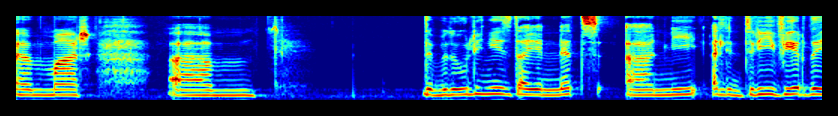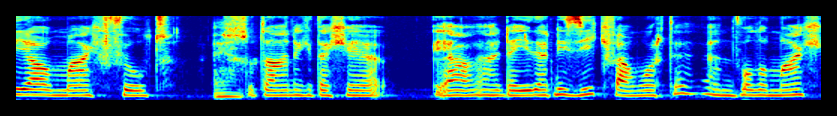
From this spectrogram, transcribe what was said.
maar ehm, de bedoeling is dat je net eh, niet... drie vierde jouw maag vult. Ja. Zodanig dat je, ja, dat je daar niet ziek van wordt. Hè. Een volle maag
